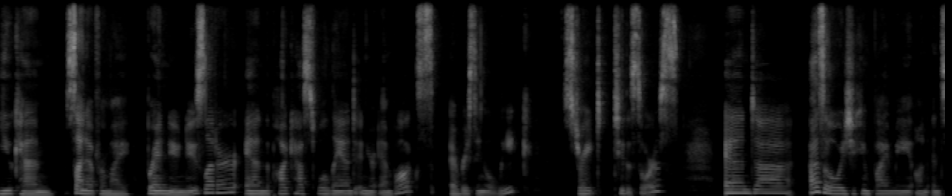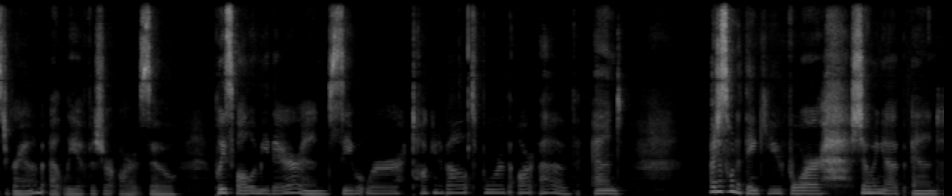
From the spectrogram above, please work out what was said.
You can sign up for my brand new newsletter and the podcast will land in your inbox every single week, straight to the source. And uh, as always, you can find me on Instagram at Lea Fisher Art. So please follow me there and see what we're talking about for the art of. And I just want to thank you for showing up and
